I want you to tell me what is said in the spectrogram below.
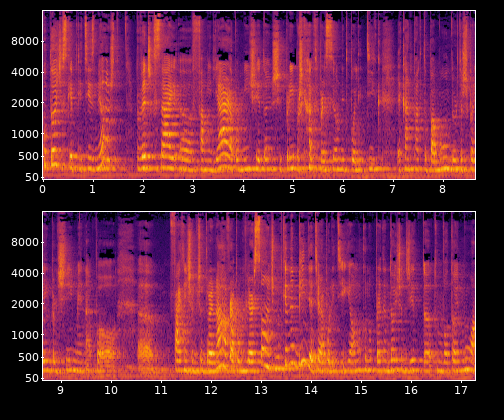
kuptoj që skepticizmi është, Përveç kësaj, familjarë apo miq që jetojnë në Shqipëri për shkak të presionit politik e kanë pak të pamundur të shprehin pëlqimin apo faktin që më qëndrojnë afër apo më vlerësojnë që mund të kenë bindje të tjera politike, unë nuk nuk pretendoj që të gjithë të, të më votojnë mua.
